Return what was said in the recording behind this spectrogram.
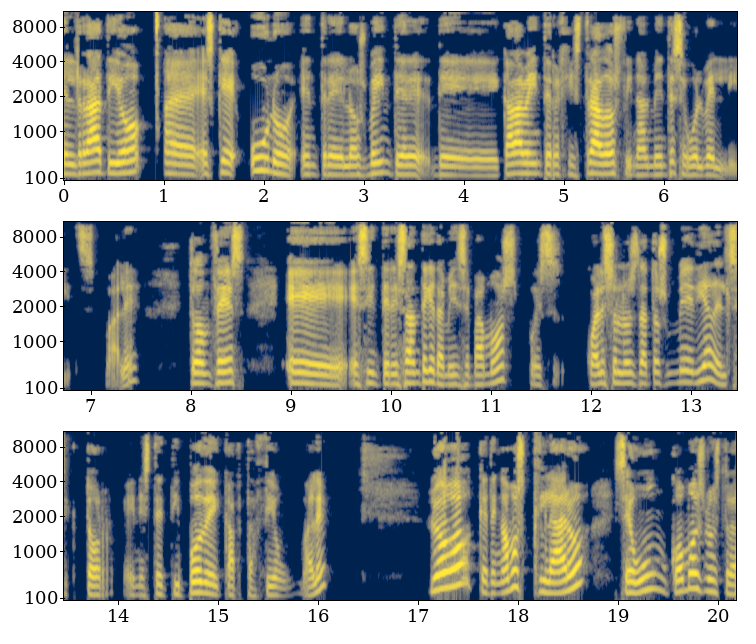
el ratio eh, es que uno entre los 20 de cada 20 registrados finalmente se vuelven leads, ¿vale? Entonces, eh, es interesante que también sepamos, pues, cuáles son los datos media del sector en este tipo de captación, ¿vale? Luego, que tengamos claro, según cómo es nuestra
